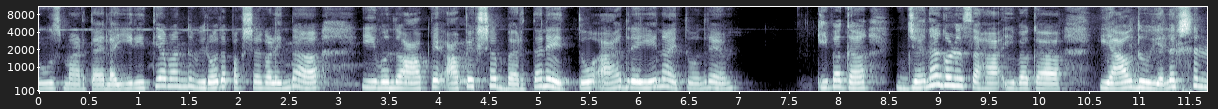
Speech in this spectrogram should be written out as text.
ಯೂಸ್ ಮಾಡ್ತಾ ಇಲ್ಲ. ಈ ರೀತಿಯ ಒಂದು ವಿರೋಧ ಪಕ್ಷಗಳಿಂದ ಈ ಒಂದು ಆಪೆ, ಆಪೇಕ್ಷೆ ಬರ್ತಾನೆ ಇತ್ತು. ಆದರೆ ಏನಾಯಿತು ಅಂದರೆ, ಇವಾಗ ಜನಗಳು ಸಹ ಇವಾಗ ಯಾವುದು ಎಲೆಕ್ಷನ್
